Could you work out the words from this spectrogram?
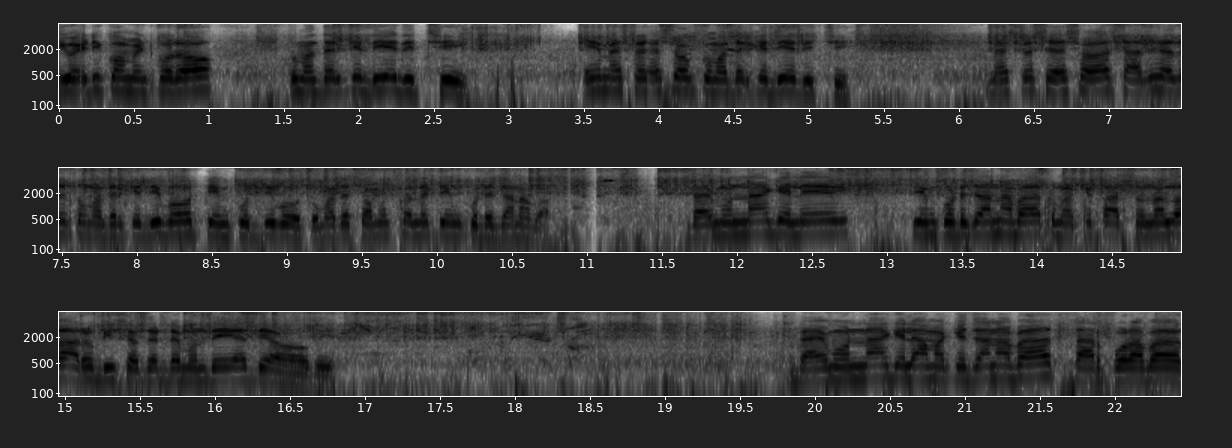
ইউআইডি কমেন্ট করো। তোমাদেরকে দিয়ে দিচ্ছি। এই ম্যাচটা শেষ হোক, তোমাদেরকে দিয়ে দিচ্ছি। ম্যাচটা শেষ হওয়ার সাথে সাথে তোমাদেরকে দিব টিম কোড দিব। তোমাদের সমস্যা হলে টিম কোডে জানাবা। ডায়মন্ড না গেলে টিম কোডে জানাবা, তোমাকে পার্সোনালও আরও বিশ হাজার ডায়মন্ড দিয়ে দেওয়া হবে। ডায়মন্ড না গেলে আমাকে জানাবা, তারপর আবার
